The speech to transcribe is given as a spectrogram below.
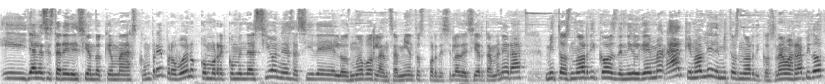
Y ya les estaré diciendo qué más compré. Pero bueno, como recomendaciones así de los nuevos lanzamientos, por decirlo de cierta manera. Mitos nórdicos de Neil Gaiman. Ah, que no hablé de mitos nórdicos. Nada más rápido.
